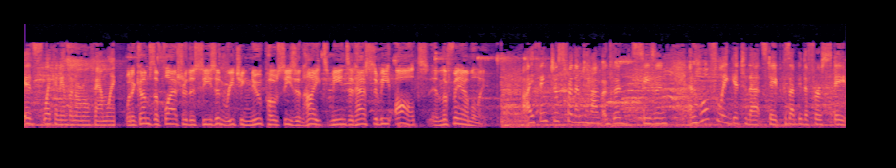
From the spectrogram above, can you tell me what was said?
it's like any other normal family. When it comes to Flasher this season, reaching new postseason heights means it has to be alt in the family. I think just for them to have a good season and hopefully get to that state because that'd be the first state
